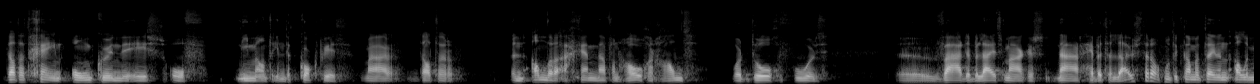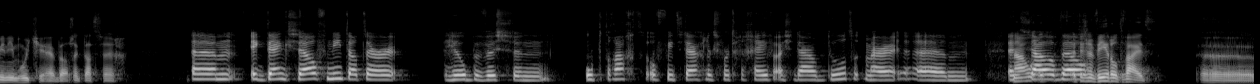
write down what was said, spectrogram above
dat het geen onkunde is of niemand in de cockpit, maar dat er een andere agenda van hogerhand wordt doorgevoerd waar de beleidsmakers naar hebben te luisteren? Of moet ik dan meteen een aluminiumhoedje hebben als ik dat zeg? Um, ik denk zelf niet dat er heel bewust een opdracht of iets dergelijks wordt gegeven als je daarop doelt. Maar um, het nou, zou wel. Het is een wereldwijd uh,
